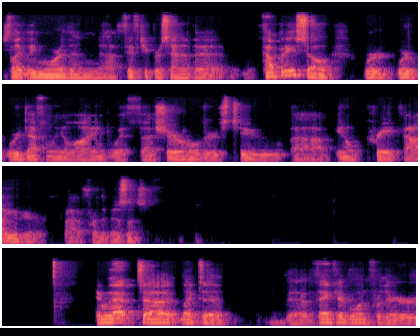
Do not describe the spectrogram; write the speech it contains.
slightly more than 50% uh, of the company. So we're, we're, we're definitely aligned with uh, shareholders to, uh, you know, create value here uh, for the business. And with that, uh, I'd like to uh, thank everyone for their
